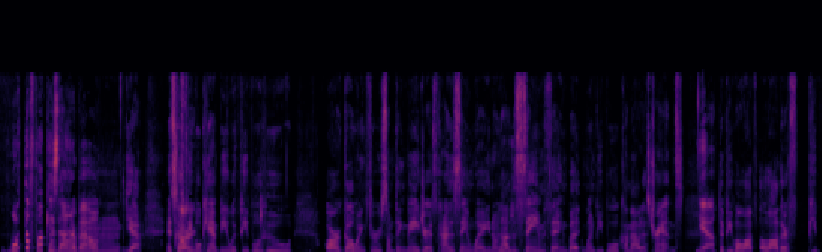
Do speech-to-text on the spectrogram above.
What the fuck is that about? Mhm, Yeah, it's because people can't be with people who are going through something major. It's kind of the same way, you know, not the Mm-hmm. same thing, but when people come out as trans, Yeah. the people a lot, a lot of their peop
